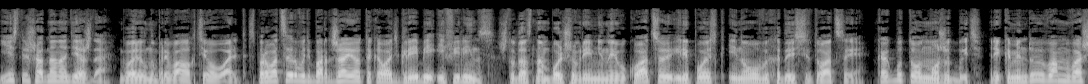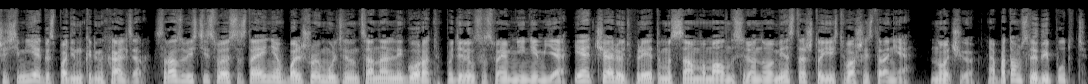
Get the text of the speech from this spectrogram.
есть лишь одна надежда», — говорил на привалах Теовальд, «спровоцировать Барджаю атаковать Греби и Филинс, что даст нам больше времени на эвакуацию или поиск иного выхода из ситуации. Как будто он может быть. Рекомендую вам и вашей семье, господин Кринхальзер, сразу вести свое состояние в большой мультинациональный город, поделился своим мнением я, и отчаливать при этом из самого малонаселенного места, что есть в вашей стране. Ночью. А потом следы путать.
